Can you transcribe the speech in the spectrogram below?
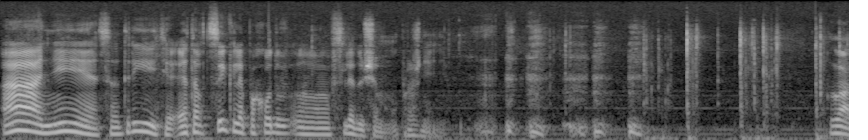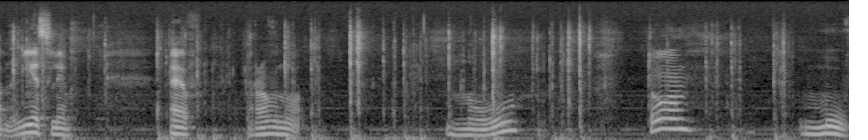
А, нет, смотрите, это в цикле, походу, э, в следующем упражнении. Ладно, если f равно ну, то move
